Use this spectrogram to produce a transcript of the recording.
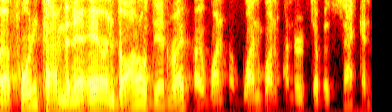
uh, forty time than Aaron Donald did, right by one one one hundredth of a second.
